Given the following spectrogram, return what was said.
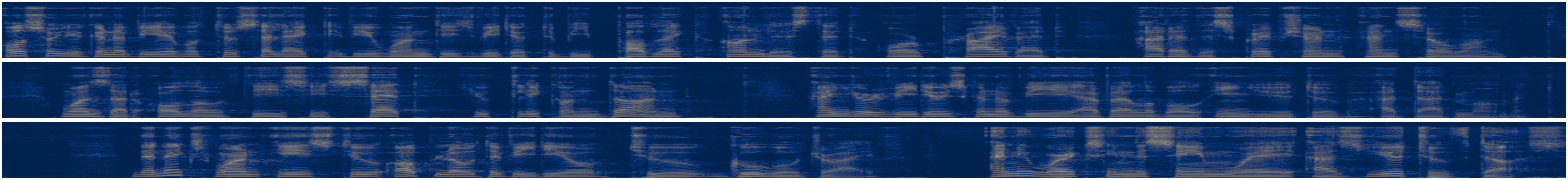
Also, you're going to be able to select if you want this video to be public, unlisted, or private, add a description, and so on. Once that all of this is set, you click on done, and your video is going to be available in YouTube at that moment. The next one is to upload the video to Google Drive. And it works in the same way as YouTube does.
